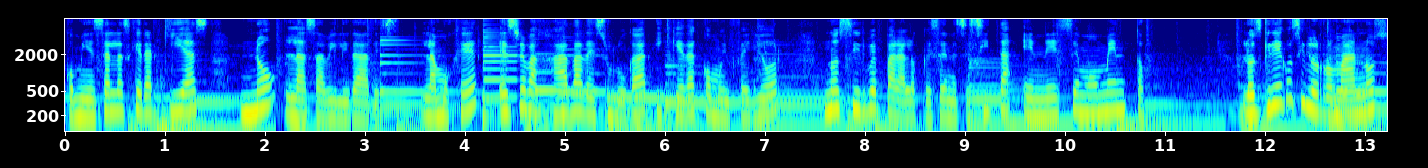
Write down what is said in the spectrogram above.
Comienzan las jerarquías, no las habilidades. La mujer es rebajada de su lugar y queda como inferior, no sirve para lo que se necesita en ese momento. Los griegos y los romanos,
